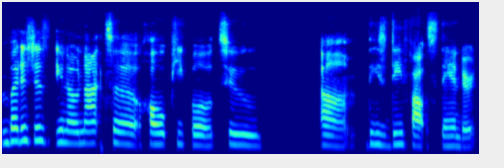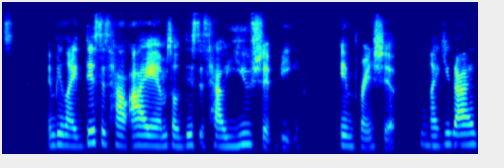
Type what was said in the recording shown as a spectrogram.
but it's just, you know, not to hold people to um these default standards and be like, this is how I am, so this is how you should be in friendship. Mm-hmm. Like you guys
